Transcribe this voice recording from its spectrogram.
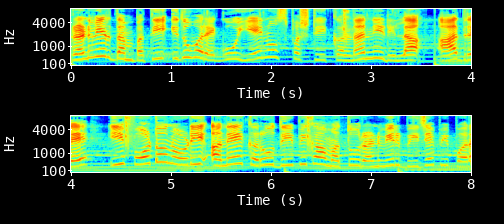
ರಣವೀರ್ ದಂಪತಿ ಇದುವರೆಗೂ ಏನೂ ಸ್ಪಷ್ಟೀಕರಣ ನೀಡಿಲ್ಲ. ಆದ್ರೆ ಈ ಫೋಟೋ ನೋಡಿ ಅನೇಕರು ದೀಪಿಕಾ ಮತ್ತು ರಣವೀರ್ ಬಿಜೆಪಿ ಪರ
